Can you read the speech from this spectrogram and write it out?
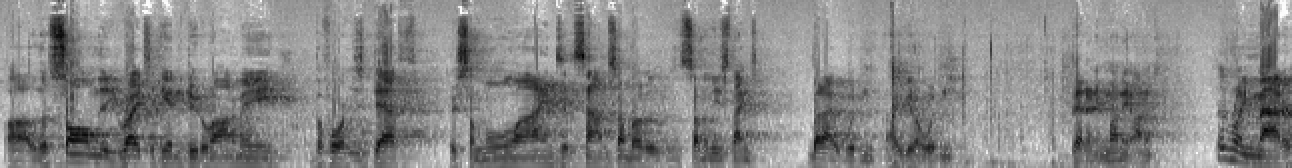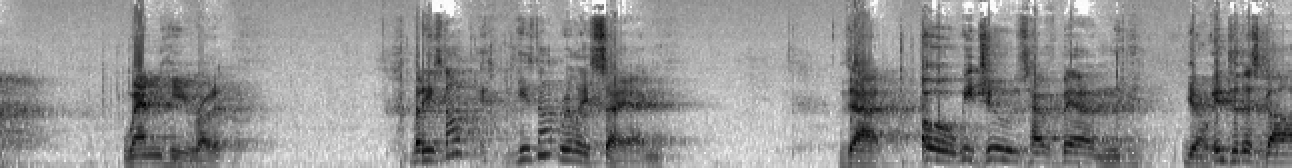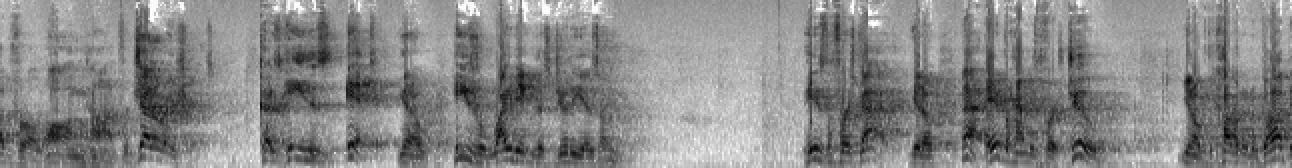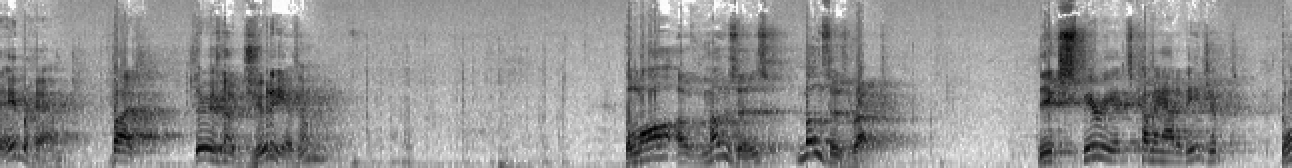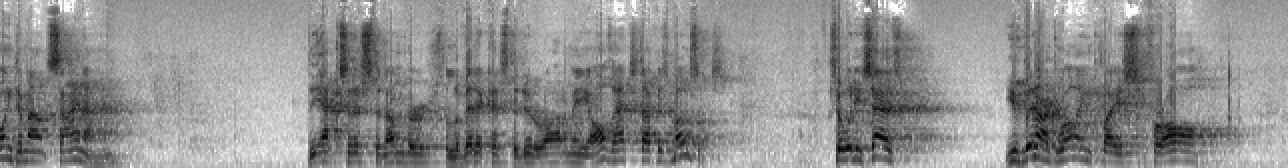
uh, the psalm that he writes at the end of Deuteronomy before his death. There's some lines that sound some some of these things, but I wouldn't, I you know wouldn't bet any money on it. Doesn't really matter when he wrote it. But he's not, he's not really saying that, oh, we Jews have been, you know, into this God for a long time, for generations, because he's it. You know, he's writing this Judaism. He's the first guy. You know, now Abraham was the first Jew. You know, the covenant of God to Abraham, but there is no Judaism. The law of Moses, Moses wrote. The experience coming out of Egypt, going to Mount Sinai, the Exodus, the Numbers, the Leviticus, the Deuteronomy, all that stuff is Moses. So when he says, You've been our dwelling place for all,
